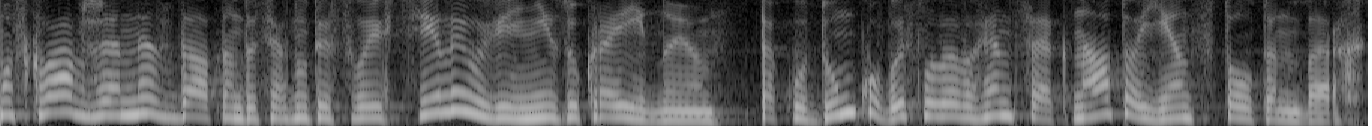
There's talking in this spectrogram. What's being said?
Москва вже не здатна досягнути своїх цілей у війні з Україною. Таку думку висловив генсек НАТО Єнс Столтенберг.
